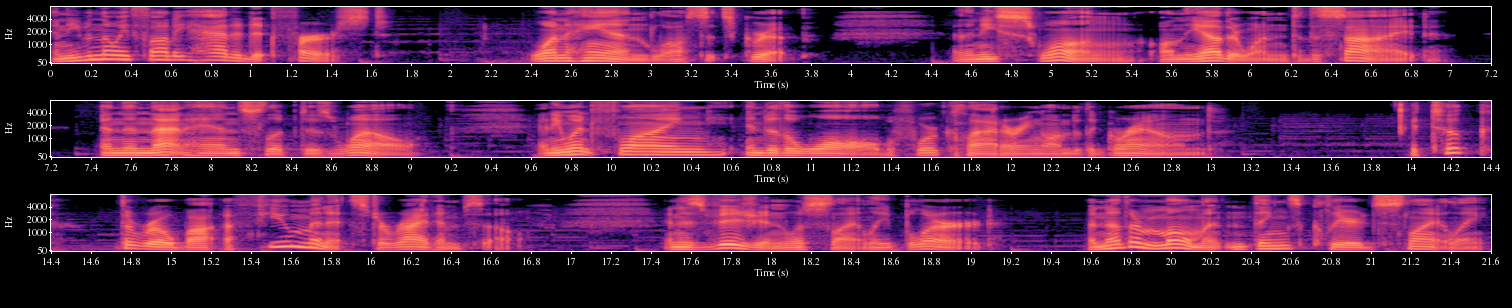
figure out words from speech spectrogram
and even though he thought he had it at first, one hand lost its grip, and then he swung on the other one to the side, and then that hand slipped as well, and he went flying into the wall before clattering onto the ground. It took the robot a few minutes to right himself, and his vision was slightly blurred. Another moment and things cleared slightly.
